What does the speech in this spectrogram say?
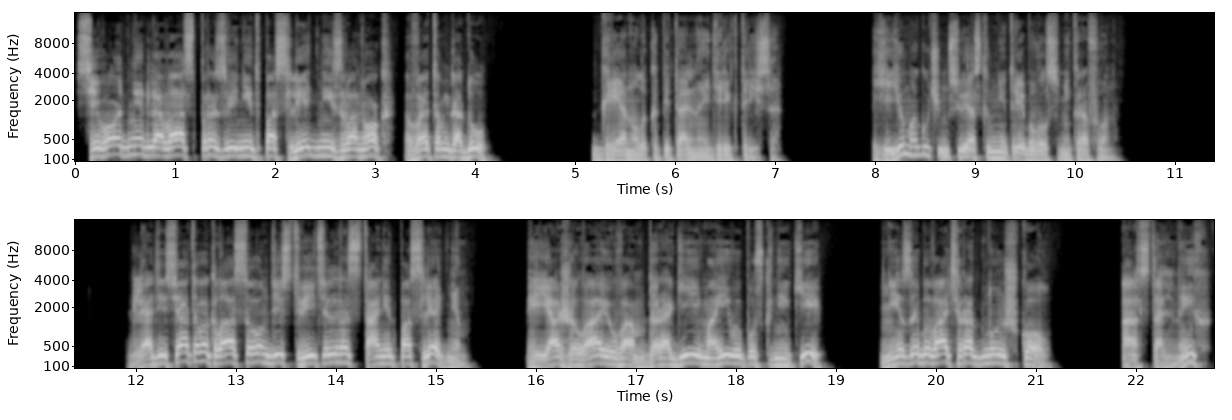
«Сегодня для вас прозвенит последний звонок в этом году», — грянула капитальная директриса. Ее могучим связкам не требовался микрофон. «Для десятого класса он действительно станет последним. И я желаю вам, дорогие мои выпускники, не забывать родную школу. А остальных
